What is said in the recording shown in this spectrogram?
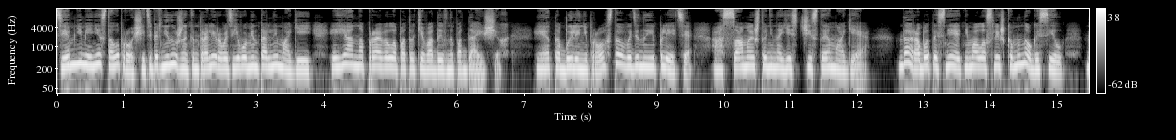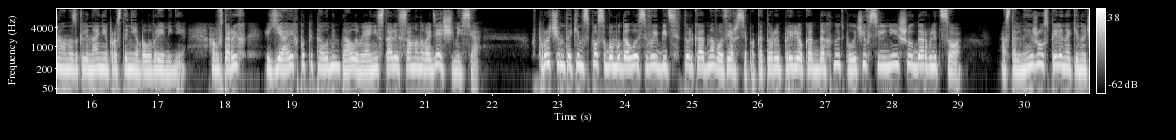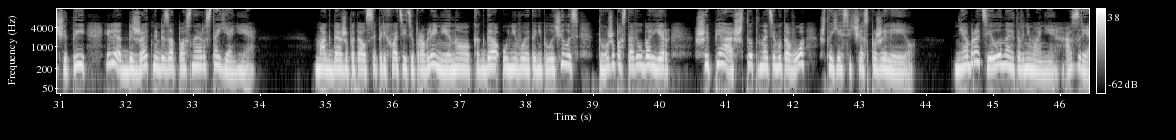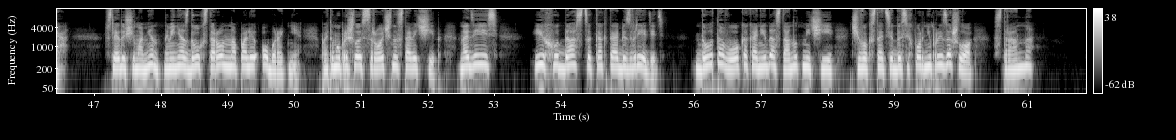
Тем не менее, стало проще, теперь не нужно контролировать его ментальной магией, и я направила потоки воды в нападающих — и это были не просто водяные плети, а самое что ни на есть чистая магия. Да, работа с ней отнимала слишком много сил, но на заклинание просто не было времени. А во-вторых, я их подпитала менталом, и они стали самонаводящимися. Впрочем, таким способом удалось выбить только одного версипа, который прилег отдохнуть, получив сильнейший удар в лицо. Остальные же успели накинуть щиты или отбежать на безопасное расстояние. Маг даже пытался перехватить управление, но когда у него это не получилось, тоже поставил барьер, шипя что-то на тему того, что я сейчас пожалею. Не обратила на это внимания, а зря. В следующий момент на меня с двух сторон напали оборотни, поэтому пришлось срочно ставить щит, надеясь, их удастся как-то обезвредить. До того, как они достанут мечи, чего, кстати, до сих пор не произошло. Странно.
